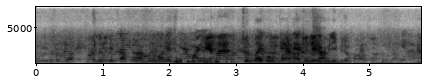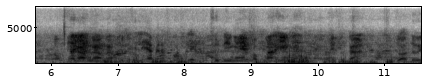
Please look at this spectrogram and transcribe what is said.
งดีสุดยอดเป็นเรื่องติดตามของงานมันว่าในชุดใหม่ชุดใหม่ของฟ้าชุดนี้งามดีพี่น้องงามงามงามชุดนี้ชุดนี้งามครับงามงามสุดยอดเลย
